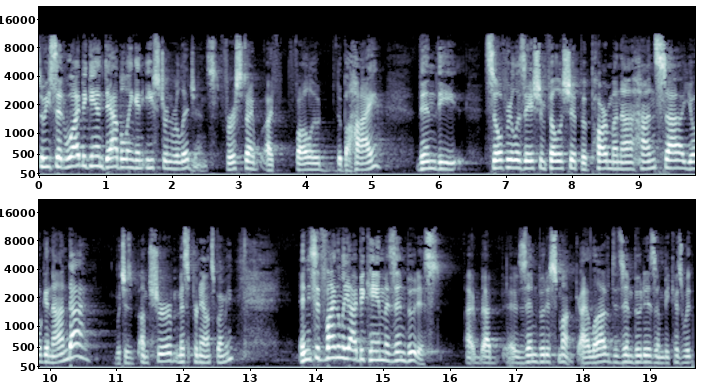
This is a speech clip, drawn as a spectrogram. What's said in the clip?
So he said, Well, I began dabbling in Eastern religions. First, I, I followed the Baha'i, then the Self Realization Fellowship of Paramahansa Yogananda, which is, I'm sure, mispronounced by me. And he said, Finally, I became a Zen Buddhist. I, I, a Zen Buddhist monk. I loved Zen Buddhism because what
